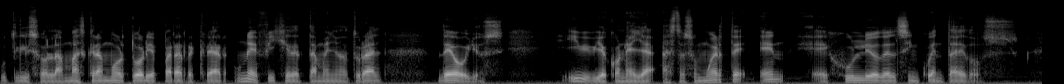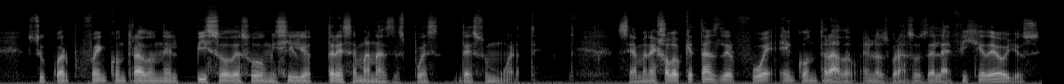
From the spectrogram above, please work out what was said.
utilizó la máscara mortuoria para recrear una efigie de tamaño natural de hoyos y vivió con ella hasta su muerte en eh, julio del 52. Su cuerpo fue encontrado en el piso de su domicilio tres semanas después de su muerte. Se ha manejado que Tanzler fue encontrado en los brazos de la efigie de Hoyos,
